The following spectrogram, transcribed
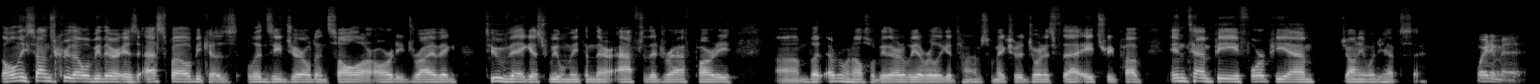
the only Suns crew that will be there is Espo because Lindsey, Gerald, and Saul are already driving to Vegas. We will meet them there after the draft party. Um, but everyone else will be there. It'll be a really good time. So make sure to join us for that 8th Street Pub in Tempe, 4 p.m. Johnny, what do you have to say? Wait a minute.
